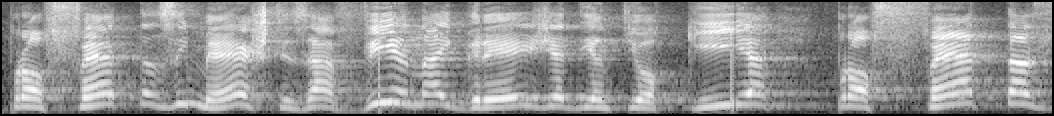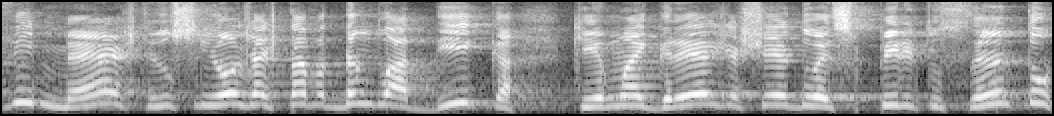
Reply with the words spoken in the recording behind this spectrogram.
profetas e mestres, havia na igreja de Antioquia profetas e mestres. O Senhor já estava dando a dica que uma igreja cheia do Espírito Santo,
